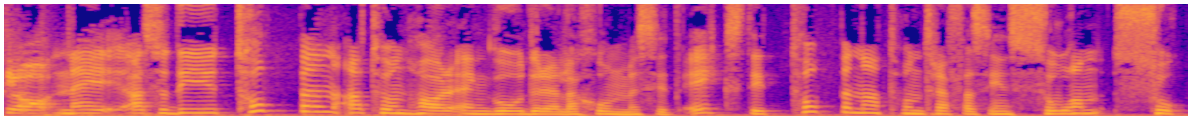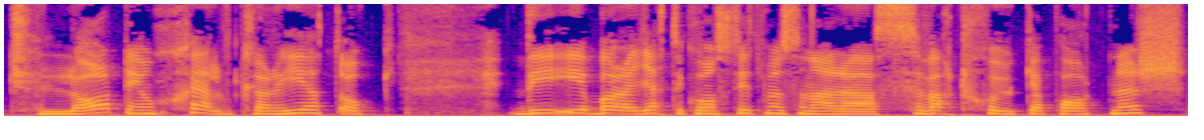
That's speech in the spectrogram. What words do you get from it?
Ja, nej, alltså det är ju toppen att hon har en god relation med sitt ex. Det är toppen att hon träffar sin son. Såklart, det är en självklarhet och det är bara jättekonstigt med såna här svartsjuka partners.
